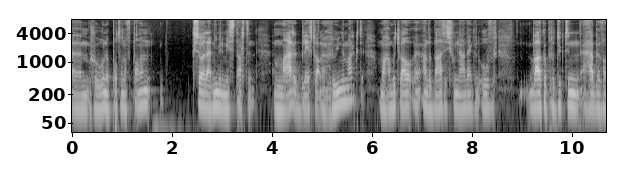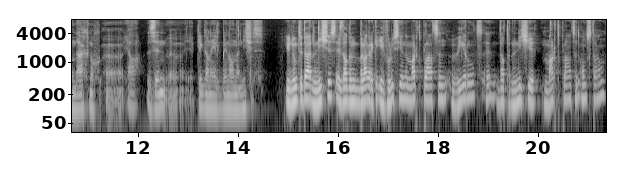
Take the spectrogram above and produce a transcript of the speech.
um, gewone potten of pannen, ik zou daar niet meer mee starten. Maar het blijft wel een groeiende markt. Maar je moet wel uh, aan de basis goed nadenken over welke producten hebben vandaag nog uh, ja, zin. Uh, ik kijk dan eigenlijk bijna naar niches. U noemt het daar niches. Is dat een belangrijke evolutie in de marktplaatsenwereld? Hè? Dat er niche-marktplaatsen ontstaan?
